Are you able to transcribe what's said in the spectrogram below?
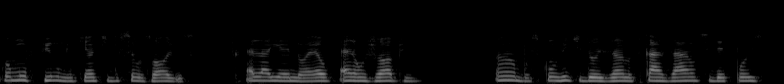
como um filme diante dos seus olhos. Ela e Noel eram jovens, ambos com 22 anos, casaram-se depois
